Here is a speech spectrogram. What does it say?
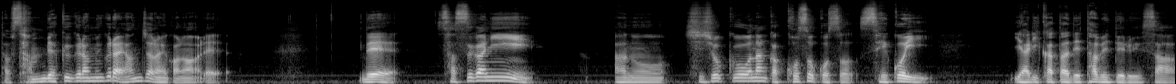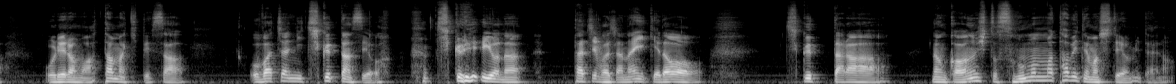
多分 300g ぐらいあるんじゃないかな、あれ。で、さすがに、あの、試食をなんかこそこそせこいやり方で食べてるさ、俺らも頭きてさ、おばちゃんにチクったんすよ。チクれるような立場じゃないけど、チクったら、なんかあの人そのまんま食べてましたよ、みたいな。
